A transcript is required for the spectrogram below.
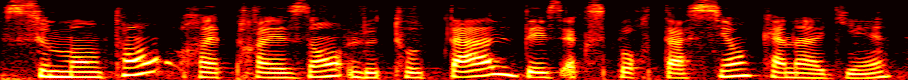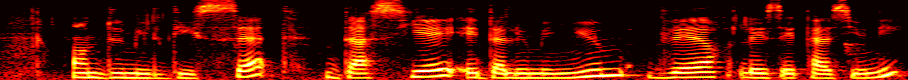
Ce montant représente le total des exportations canadiennes en 2017 d'acier et d'aluminium vers les États-Unis,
